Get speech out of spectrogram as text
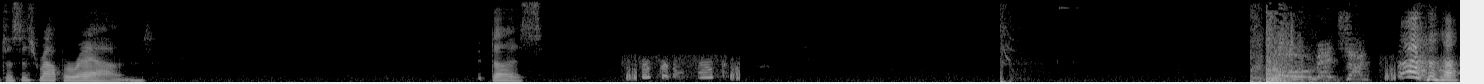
Does this wrap around? It does.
